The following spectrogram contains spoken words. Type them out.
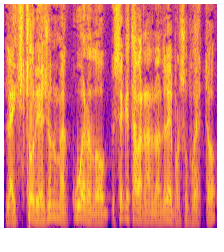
la historia, yo no me acuerdo, sé que estaba Hernando Andrés, por supuesto,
